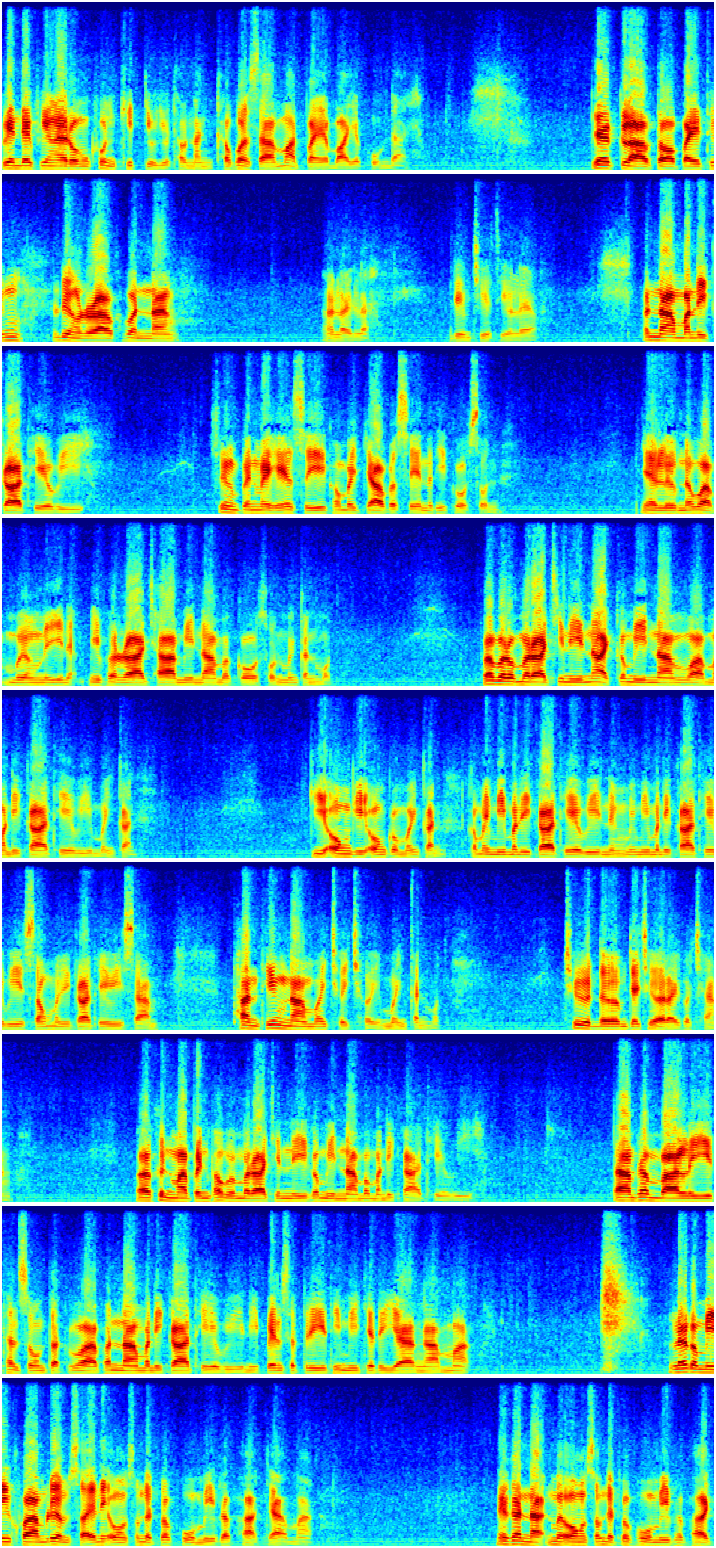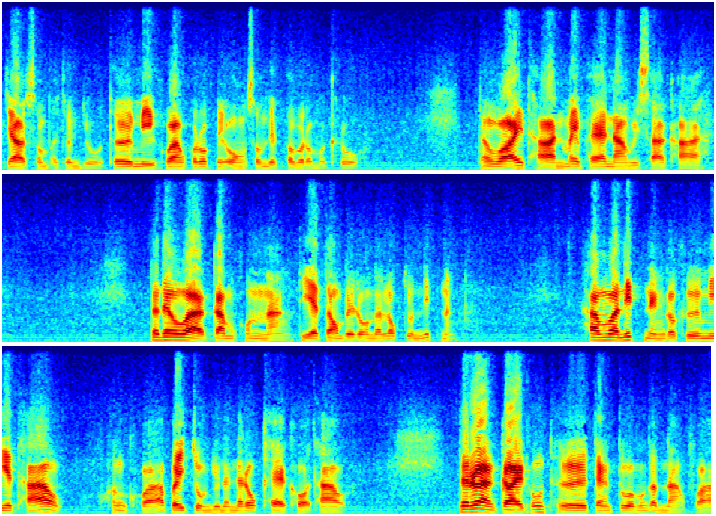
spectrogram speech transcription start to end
เป็นได้เพียงอารมณ์คุ้นคิดอยู่อยู่เท่านั้น เขาก็สามารถไปอบายภูมิได้ จะกล่าวต่อไปถึงเรื่องราวขบวนนาง อะไรล่ะลืมชื่อเสียแล้วพระนางมณิกาเทวี ซึ่งเป็นมเหสีของพระเจ้าประเสนที่โกศล อย่าลืมนะว่าเมืองนี้เนี่ยมีพระราชามีนามโกศลเหมือนกันหมด พระบรมราชินีนาถก็มีนามว่ามณิกาเทวีเหมือนกัน กี่องค์กี่องค์ก็เหมือนกัน ก็ไม่มีมณิกาเทวีหนึ่งไม่มีมณิกาเทวีสองมณิกาเทวีสามท่านทิ้งนามไว้เฉยๆเหมือนกันหมด ชื่อเดิมจะชื่ออะไรก็ช่าง ขึ้นมาเป็นพระบรมราชินีก็มีนามว่ามณิกาเทวี ตามพระบาลีท่านทรงตรัสว่าพระนางมณิกาเทวีนี้เป็นสตรีที่มีจริยางามมาก แล้วก็มีความเลื่อมใสในองค์สมเด็จพระผู้มีพระภาคเจ้ามาก ในขณะเมื่อองค์สมเด็จพระผู้มีพระภาคเจ้าทรงพระชนอยู่ เธอมีความเคารพในองค์สมเด็จพระบรมครูถวายทานไม่แพ้นางวิสาขา แต่ได้ว่ากรรมคุณนางที่จะต้องไปลงนรกจุนนิดหนึ่งคำว่านิดหนึ่งก็คือมีเท้าข้างขวาไปจุ่มอยู่ในนรกแค่ข้อเท้า แต่ร่างกายของเธอแต่งตัวเหมือนกับนางฟ้า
